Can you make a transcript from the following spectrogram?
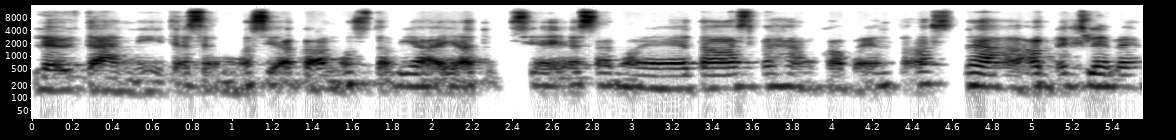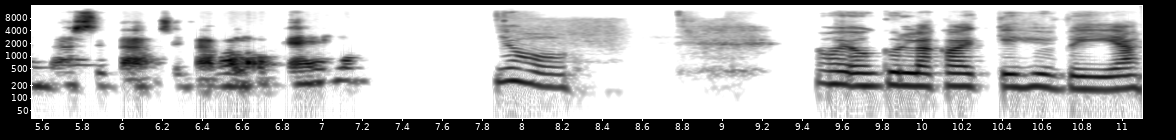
löytää niitä semmoisia kannustavia ajatuksia ja sanoja ja taas vähän kaventaa sitä, anteeksi, leventää sitä, sitä valokeilla. Joo, Noi on kyllä kaikki hyviä.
